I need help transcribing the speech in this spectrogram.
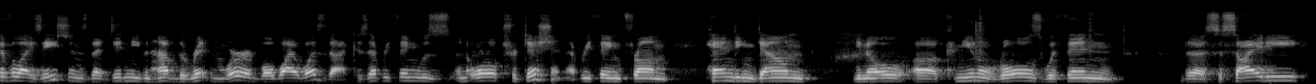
civilizations that didn't even have the written word. Well, why was that? Because everything was an oral tradition. Everything from handing down, you know, uh, communal roles within the society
